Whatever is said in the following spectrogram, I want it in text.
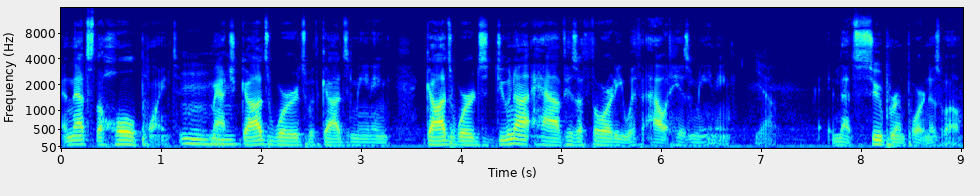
And that's the whole point. Match God's words with God's meaning. God's words do not have his authority without his meaning. Yeah. And that's super important as well.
